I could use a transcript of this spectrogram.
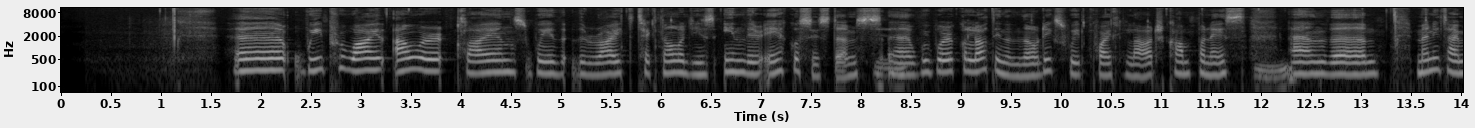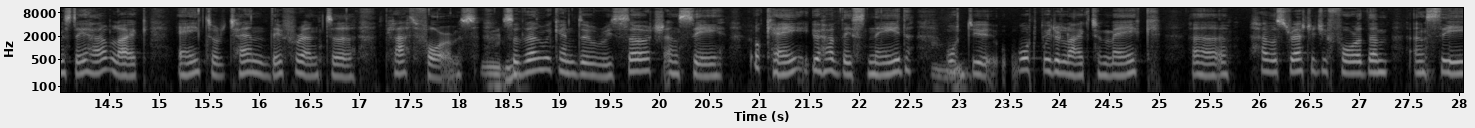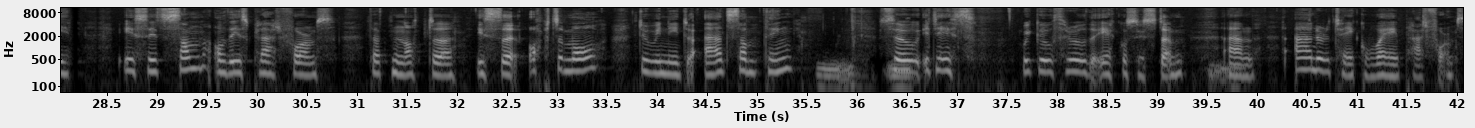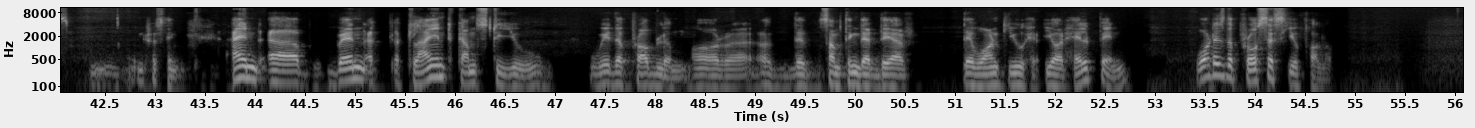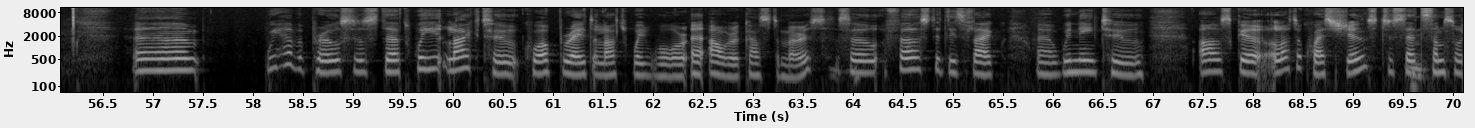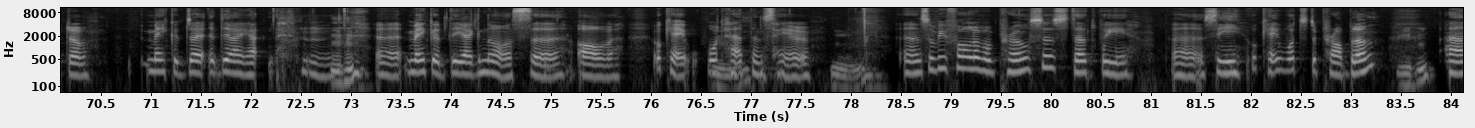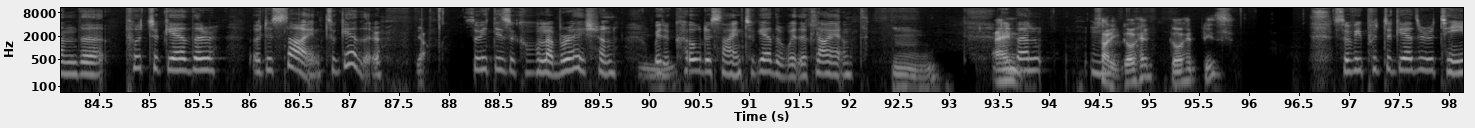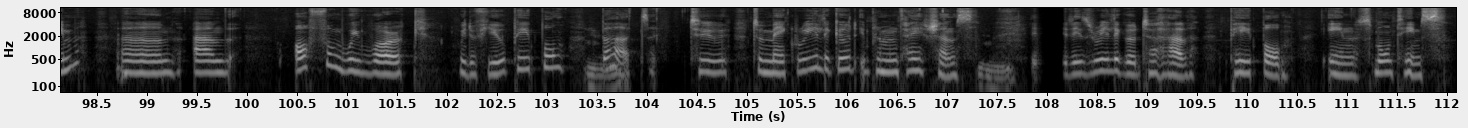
Uh, we provide our clients with the right technologies in their ecosystems. Mm. Uh, we work a lot in the Nordics with quite large companies, mm. and um, many times they have like eight or ten different uh, platforms. Mm-hmm. So then we can do research and see, okay, you have this need. Mm-hmm. What do you, what would you like to make? Uh, have a strategy for them and see is it some of these platforms that not uh, is uh, optimal? Do we need to add something? Mm. So it is, we go through the ecosystem mm. and add or take away platforms. Interesting. And uh, when a, a, client comes to you with a problem or uh, the, something that they are they want you your help in, what is the process you follow? Um, we have a process that we like to cooperate a lot with our, uh, our customers. So first it is like uh, we need to ask uh, a lot of questions to set mm. some sort of make a di- dia- mm-hmm. uh, make a diagnosis uh, of okay what mm. happens here. Mm. Uh, so we follow a process that we see okay what's the problem mm-hmm. and put together a design together. Yeah. So it is a collaboration mm. with a mm. co-design together with the client. Mm. And, and, then, mm. sorry, go ahead. Go ahead, please. So we put together a team, um, and often we work with a few people, mm. but to to make really good implementations, mm. it, it is really good to have people in small teams,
